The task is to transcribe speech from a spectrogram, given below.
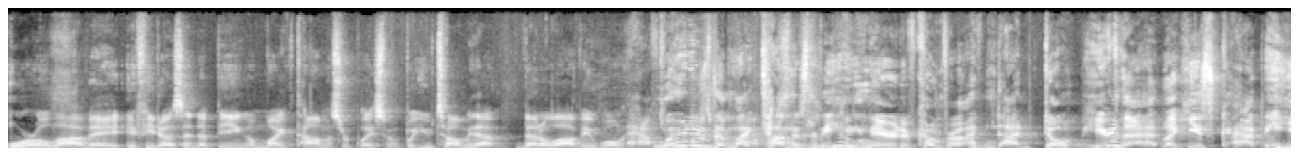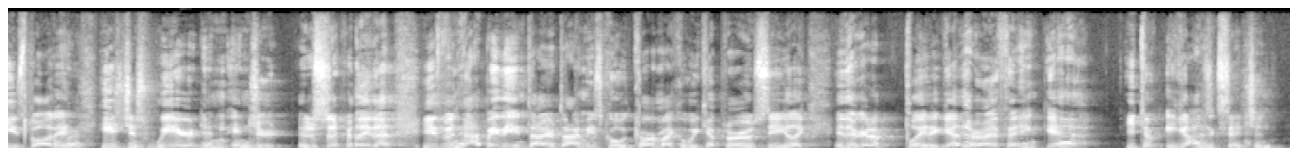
Or Olave, if he does end up being a Mike Thomas replacement. But you tell me that that Olave won't have. to where does the Mike Thomas They're leaving come- narrative come from? I, I don't hear that. Like he's happy, he's bought in. He's just weird and injured. It's really that he's been happy the entire time. He's cool with Carmichael. We kept our OC. Like they're gonna play together. I think. Yeah. He took. He got his extension.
